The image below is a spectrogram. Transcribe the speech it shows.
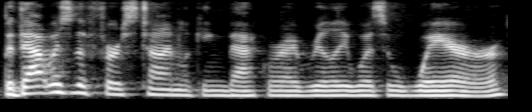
but that was the first time looking back where I really was aware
